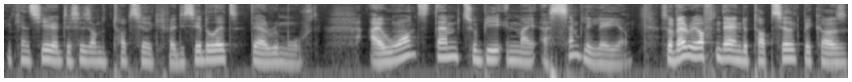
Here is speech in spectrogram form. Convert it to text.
you can see that this is on the top silk. If I disable it, they are removed. I want them to be in my assembly layer. So very often they're in the top silk because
